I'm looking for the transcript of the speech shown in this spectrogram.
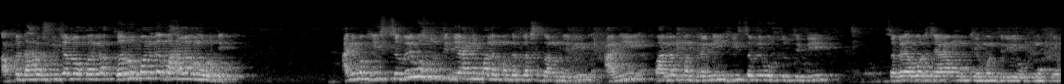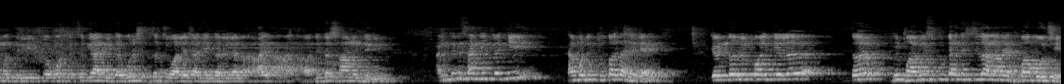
आपल्या धाराशिवच्या लोकांना कर रूपाने ते भरावे लागणार होते. आणि मग ही सगळी वस्तुस्थिती आम्ही पालकमंत्री लक्षात आणून दिली आणि पालकमंत्र्यांनी ही सगळी वस्तुस्थिती सगळ्या वरच्या मुख्यमंत्री उपमुख्यमंत्री किंवा वरचे सगळे अधिकारी वरिष्ठ सचिवालयाच्या अधिकाऱ्याला निदर्शन आणून दिली. आणि त्यांनी सांगितलं की ह्यामध्ये चुका झालेल्या आहेत. टेंडर रिकॉल केलं तर ही बावीस कोटी आधीची जाणार आहेत बाबूचे.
